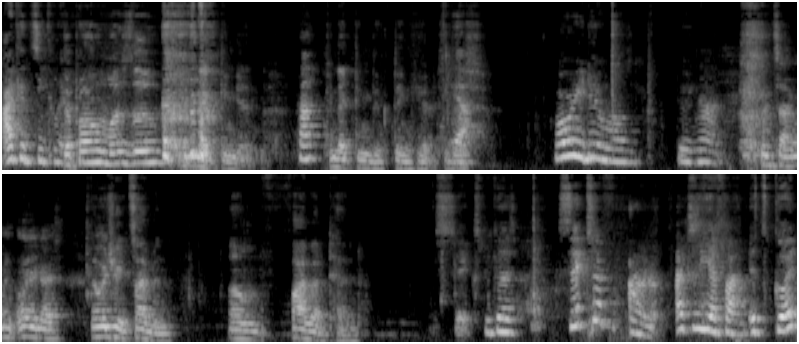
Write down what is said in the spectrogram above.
I could see clearly. The problem was though, connecting it. Huh? Connecting the thing here. to Yeah. this. What were you doing while I was doing that? Good Simon. Oh yeah guys. Now we rate Simon. Um, 5 out of 10. Six. Because six of, I don't know. Actually, yeah, 5. It's good.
